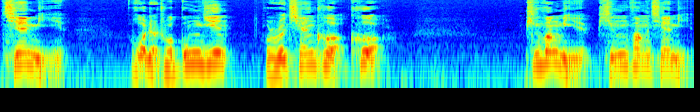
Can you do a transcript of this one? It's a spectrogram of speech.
千米，或者说公斤。或者说千克克，平方米平方千米，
